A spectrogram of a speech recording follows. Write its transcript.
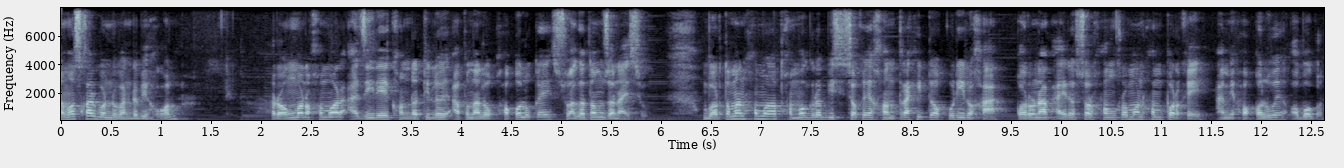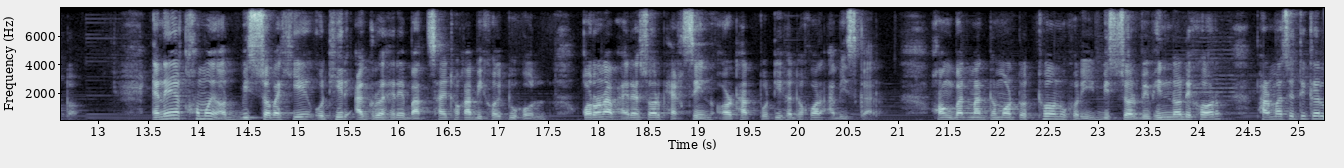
নমস্কাৰ বন্ধু বান্ধৱীসকল। ৰংমন অসমৰ আজিৰ এই খণ্ডটিলৈ আপোনালোক সকলোকে স্বাগতম জনাইছোঁ। বৰ্তমান সময়ত সমগ্ৰ বিশ্বকে সন্ত্ৰাসিত কৰি ৰখা কৰোণা ভাইৰাছৰ সংক্ৰমণ সম্পৰ্কে আমি সকলোৱে অৱগত। এনে এক সময়ত বিশ্ববাসীয়ে অধীৰ আগ্ৰহেৰে বাট চাই থকা বিষয়টো হ'ল কৰোণা ভাইৰাছৰ ভেকচিন অৰ্থাৎ প্ৰতিষেধকৰ আৱিষ্কাৰ। সংবাদ মাধ্যমৰ তথ্য অনুসৰি বিশ্বৰ বিভিন্ন দেশৰ ফাৰ্মাচিউটিকেল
